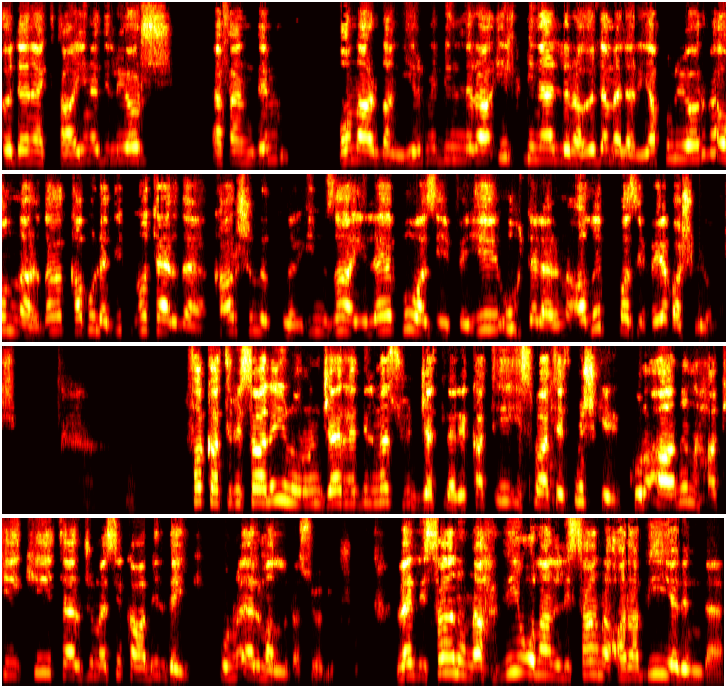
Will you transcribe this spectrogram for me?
ödenek tayin ediliyor. Efendim onlardan 20 bin lira, ilk biner lira ödemeler yapılıyor ve onlar da kabul edip noterde karşılıklı imza ile bu vazifeyi uhdelerini alıp vazifeye başlıyorlar. Fakat Risale-i Nur'un cerh edilmez hüccetleri kat'i ispat etmiş ki Kur'an'ın hakiki tercümesi kabil değil. Bunu Elmalı da söylüyor. Ve lisan-ı nahvi olan lisan-ı arabi yerinde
